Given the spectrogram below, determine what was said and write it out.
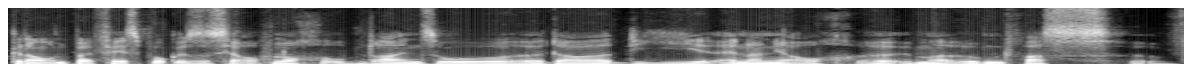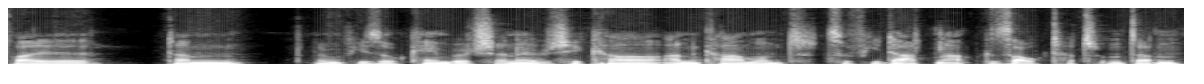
genau, und bei Facebook ist es ja auch noch obendrein so, äh, da die ändern ja auch äh, immer irgendwas, weil dann irgendwie so Cambridge Analytica ankam und zu viel Daten abgesaugt hat und dann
